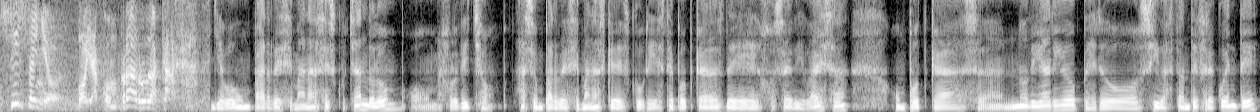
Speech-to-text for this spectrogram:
sí señor, voy a comprar una caja. Llevo un par de semanas escuchándolo, o mejor dicho, hace un par de semanas que descubrí este podcast de José Vivaesa, un podcast eh, no diario, pero sí bastante frecuente,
